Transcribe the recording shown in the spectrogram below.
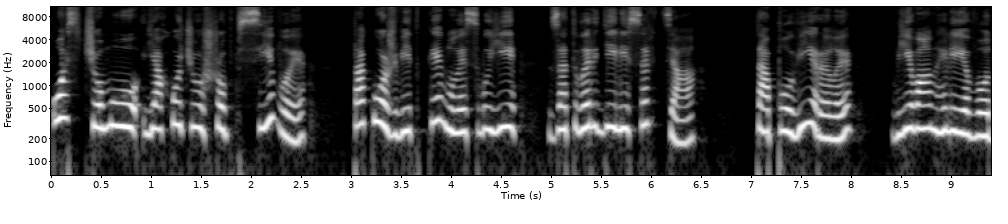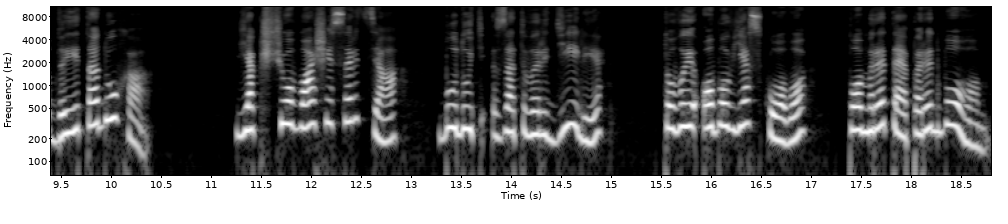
Ось чому я хочу, щоб всі ви також відкинули свої затверділі серця та повірили в Євангеліє води та духа. Якщо ваші серця будуть затверділі, то ви обов'язково помрете перед Богом.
